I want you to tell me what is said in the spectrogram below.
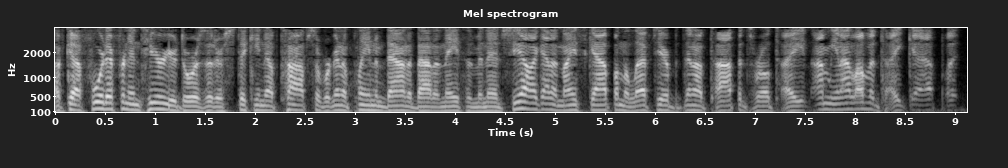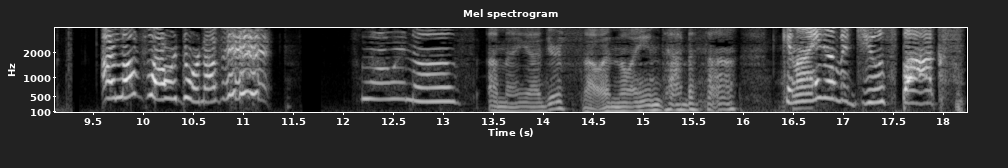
I've got four different interior doors that are sticking up top, so we're going to plane them down about an eighth of an inch. See how I got a nice gap on the left here, but then up top it's real tight? I mean, I love a tight gap, but I love flower doorknobs. flower knobs. Oh my god, you're so annoying, Tabitha. Can I have a juice box?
